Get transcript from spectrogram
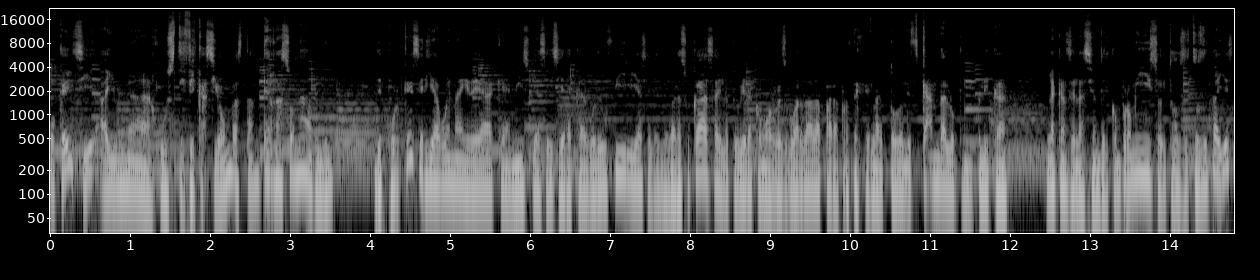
ok, sí, hay una justificación bastante razonable de por qué sería buena idea que Anisfia se hiciera cargo de Eufilia, se la llevara a su casa y la tuviera como resguardada para protegerla de todo el escándalo que implica la cancelación del compromiso y todos estos detalles.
